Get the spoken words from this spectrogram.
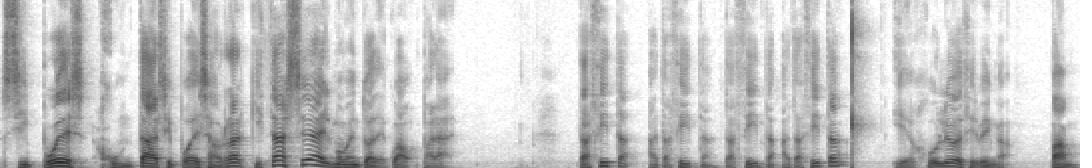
si puedes juntar, si puedes ahorrar, quizás sea el momento adecuado para tacita a tacita, tacita a tacita, y en julio decir, venga, pam,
